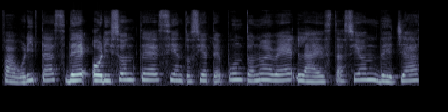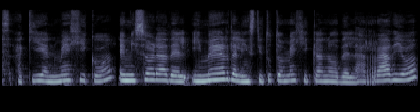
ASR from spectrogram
favoritas de Horizonte 107.9, la estación de jazz aquí en México, emisora del IMER, del Instituto Mexicano de la Radio,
